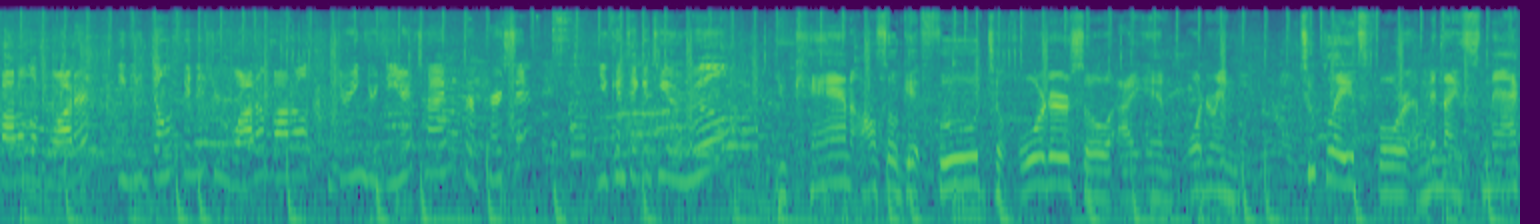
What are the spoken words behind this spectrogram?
bottle of water. If you don't finish your water bottle during your dinner time per person, you can take it to your room. You can also get food to order, so I am ordering two plates for a midnight snack.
